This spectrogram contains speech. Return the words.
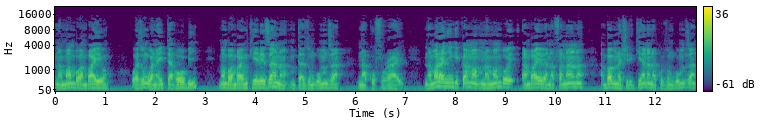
na mambo ambayo wazungu wanaita hobi mambo ambayo mkielezana mtazungumza na kufurahi. Na mara nyingi kama mna mambo ambayo yanafanana ambayo mnashirikiana na kuzungumza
